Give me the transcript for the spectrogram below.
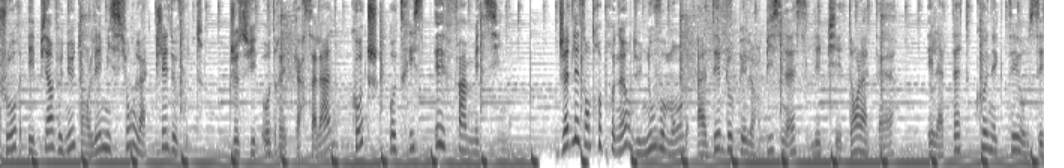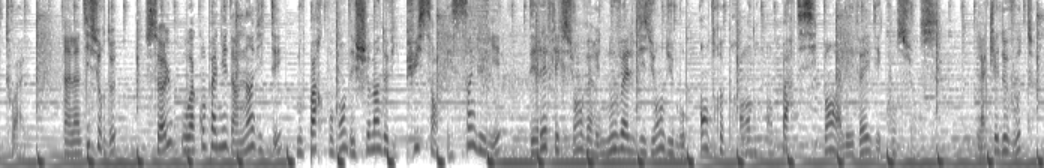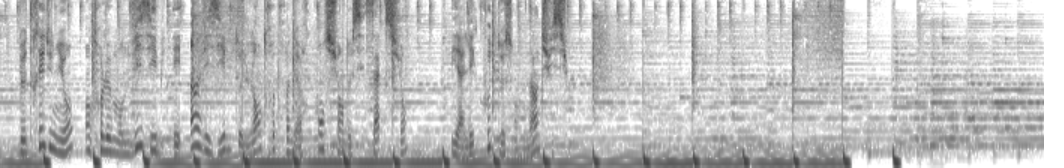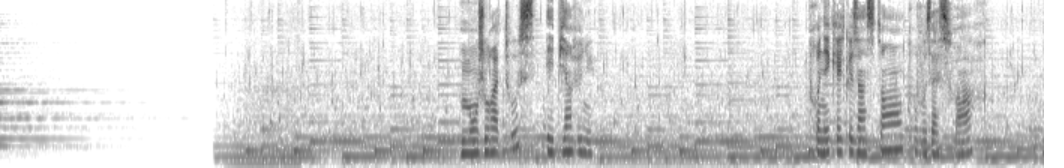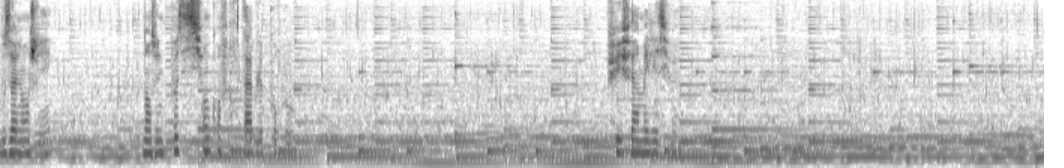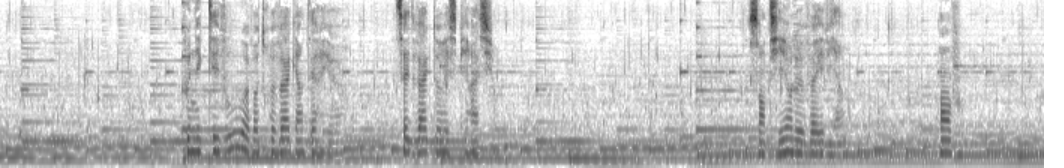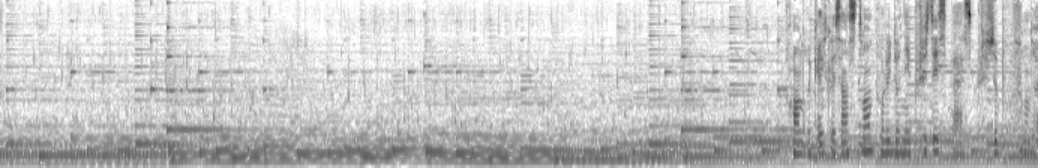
Bonjour et bienvenue dans l'émission La clé de voûte. Je suis Audrey Carsalade, coach, autrice et femme médecine. J'aide les entrepreneurs du nouveau monde à développer leur business les pieds dans la terre et la tête connectée aux étoiles. Un lundi sur deux, seul ou accompagné d'un invité, nous parcourons des chemins de vie puissants et singuliers, des réflexions vers une nouvelle vision du mot entreprendre en participant à l'éveil des consciences. La clé de voûte, le trait d'union entre le monde visible et invisible de l'entrepreneur conscient de ses actions et à l'écoute de son intuition. Bonjour à tous et bienvenue. Prenez quelques instants pour vous asseoir, vous allonger dans une position confortable pour vous. Puis fermez les yeux. Connectez-vous à votre vague intérieure, cette vague de respiration. Sentir le va-et-vient en vous. Quelques instants pour lui donner plus d'espace, plus de profondeur.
